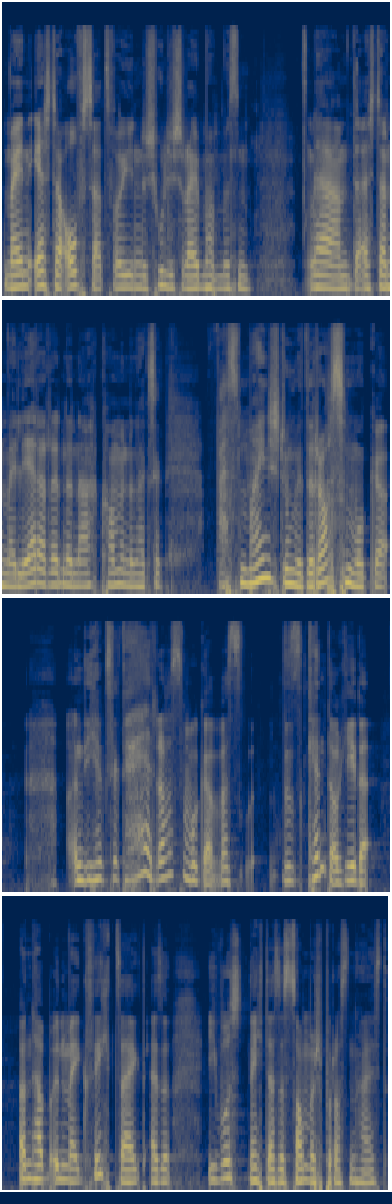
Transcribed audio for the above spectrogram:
mein erster Aufsatz, wo ich in der Schule schreiben habe müssen, ähm, da ist dann meine Lehrerin danach gekommen und hat gesagt, was meinst du mit Rossmucker? Und ich habe gesagt, hä, Rossmucker, was, das kennt doch jeder und habe in mein Gesicht zeigt. Also ich wusste nicht, dass es Sommersprossen heißt.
